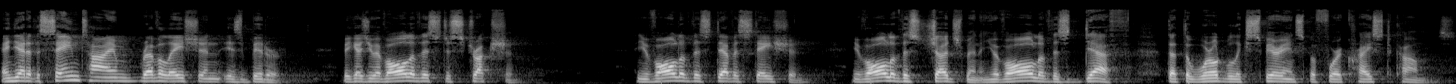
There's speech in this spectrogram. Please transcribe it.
And yet, at the same time, Revelation is bitter because you have all of this destruction, and you have all of this devastation, you have all of this judgment, and you have all of this death that the world will experience before Christ comes.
